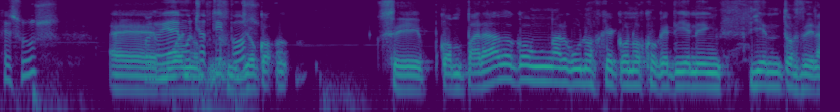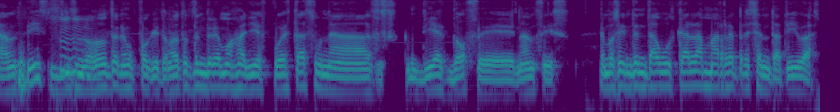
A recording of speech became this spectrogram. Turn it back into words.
Jesús? Eh, Porque había de bueno, muchos tipos. yo co- sí, comparado con algunos que conozco que tienen cientos de Nancy's, nosotros tenemos poquito. Nosotros tendremos allí expuestas unas 10, 12 Nancy's. Hemos intentado buscar las más representativas,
